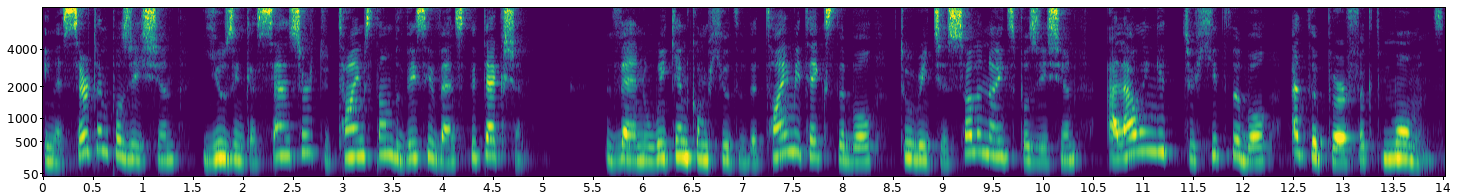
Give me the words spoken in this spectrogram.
in a certain position using a sensor to timestamp this event's detection. Then we can compute the time it takes the ball to reach a solenoid's position, allowing it to hit the ball at the perfect moment.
